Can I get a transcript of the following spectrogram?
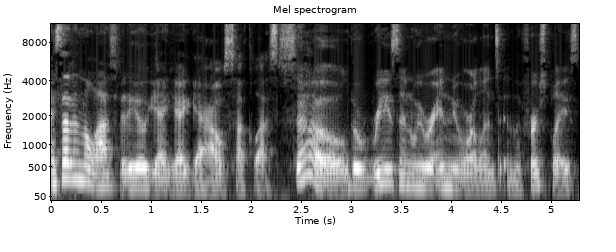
I said in the last video, yeah, yeah, yeah, I'll suck less. So the reason we were in New Orleans in the first place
